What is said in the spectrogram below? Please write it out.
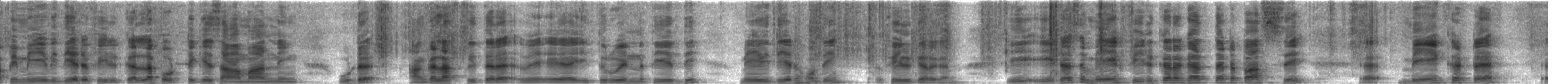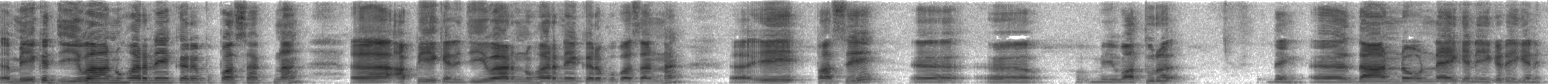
අපි මේ විදිහට ෆිල් කරලා පොට් එකේ සාමාන්‍යයෙන් උඩ අඟලක් විතර ඉතුරු වෙන්න තියෙද්දි මේ විදිහට හොඳින් ෆිල් කරගන්න. ඊට පස්සේ මේ ෆිල් කරගත්තට පස්සේ මේකට මේක ජීවානුහරණය කරපු පසක් නම් අපි ඒ කියන්නේ ජීවානුහරණය කරපු පසක් නම් ඒ පසේ මේ වතුර දැන් දාන්න ඕනේ නැහැ. ඒ කියන්නේ ඒකට ඒ කියන්නේ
